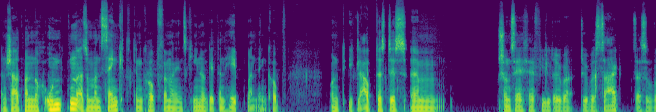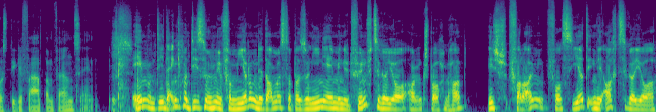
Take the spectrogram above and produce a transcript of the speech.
dann schaut man nach unten, also man senkt den Kopf, wenn man ins Kino geht, dann hebt man den Kopf. Und ich glaube, dass das ähm, schon sehr, sehr viel darüber, darüber sagt, also was die Gefahr beim Fernsehen ist. Eben, und ich denke mal, diese Uniformierung, die damals der Pasolini eben in den 50er Jahren angesprochen hat, ist vor allem forciert in die 80er Jahre.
